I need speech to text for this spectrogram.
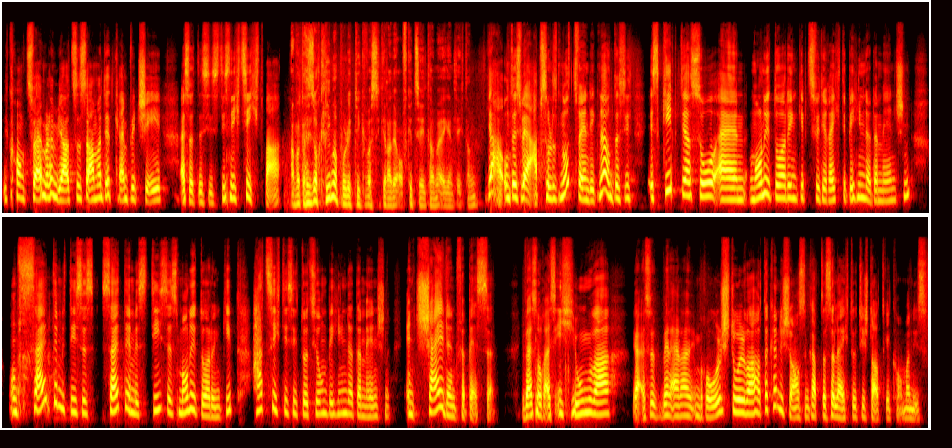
kommt zweimal im Jahr zusammen, die hat kein Budget. Also das ist, das ist nicht sichtbar. Aber das ist auch Klimapolitik, was Sie gerade aufgezählt haben eigentlich dann. Ja, und das wäre absolut notwendig. Ne? Und das ist, es gibt ja so ein Monitoring gibt's für die Rechte behinderter Menschen. Und seitdem, dieses, seitdem es dieses Monitoring gibt, hat sich die Situation behinderter Menschen entscheidend verbessert. Ich weiß noch, als ich jung war, ja, also wenn einer im Rollstuhl war, hat er keine Chancen gehabt, dass er leicht durch die Stadt gekommen ist.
